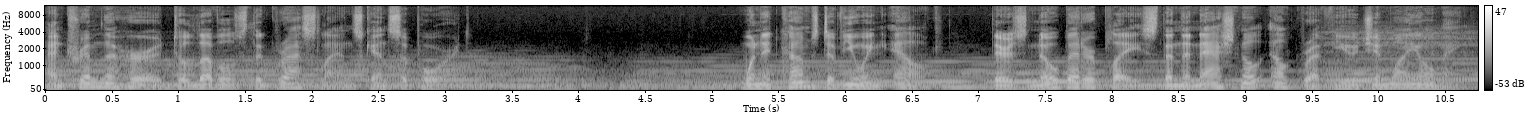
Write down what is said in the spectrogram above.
and trim the herd to levels the grasslands can support. When it comes to viewing elk, there's no better place than the National Elk Refuge in Wyoming.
